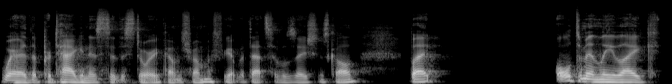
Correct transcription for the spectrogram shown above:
where the protagonist of the story comes from. I forget what that civilization is called, but ultimately, like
